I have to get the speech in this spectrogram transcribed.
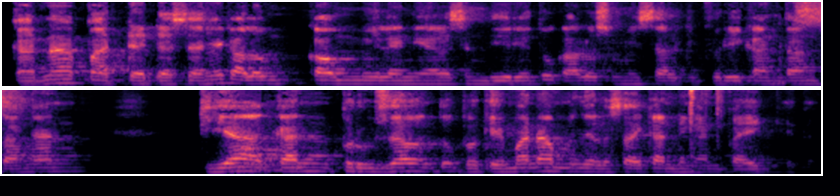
Karena pada dasarnya kalau kaum milenial sendiri itu kalau semisal diberikan tantangan, dia akan berusaha untuk bagaimana menyelesaikan dengan baik. Gitu.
